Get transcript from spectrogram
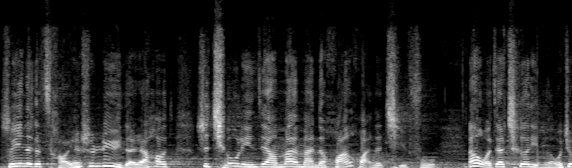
所以那个草原是绿的，然后是丘陵这样慢慢的、缓缓的起伏。然后我在车里面，我就。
